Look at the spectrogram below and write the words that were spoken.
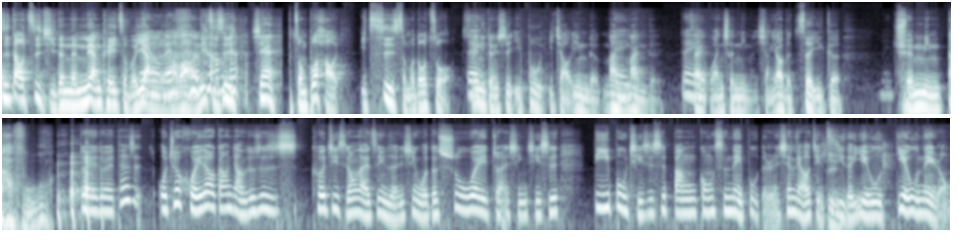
知道自己的能量可以怎么样了，好不好？你只是现在总不好。一次什么都做，所以你等于是一步一脚印的，慢慢的在完成你们想要的这一个全民大服务。对对，但是我觉得回到刚刚讲的，就是科技始终来自于人性。我的数位转型，其实第一步其实是帮公司内部的人先了解自己的业务业务内容，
